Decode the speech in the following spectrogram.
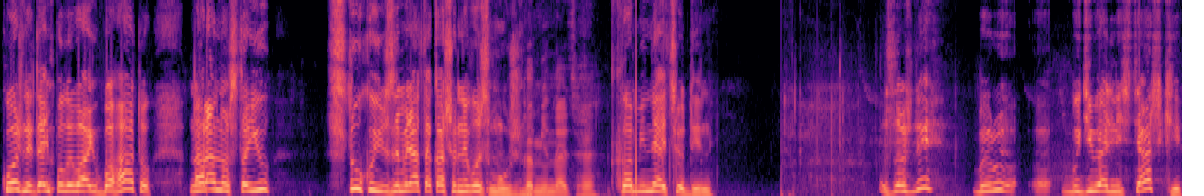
кожен день поливаю багато. На рано встаю, стукаю, земля така, що невозможно. Камінець, ге? Камінець один. Завжди беру е, будівельні стяжки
